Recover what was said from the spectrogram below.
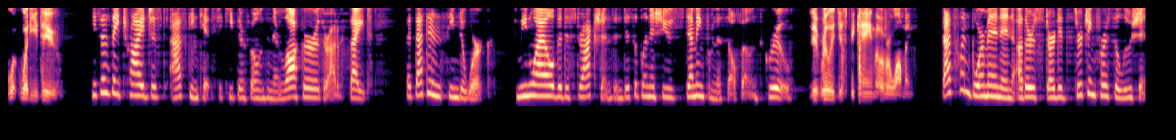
what, what do you do? He says they tried just asking kids to keep their phones in their lockers or out of sight, but that didn't seem to work. Meanwhile, the distractions and discipline issues stemming from the cell phones grew. It really just became overwhelming. That's when Borman and others started searching for a solution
